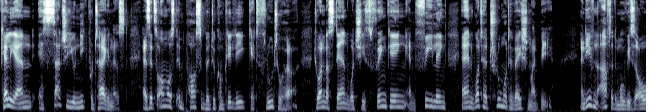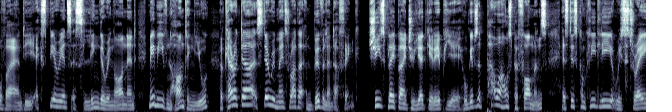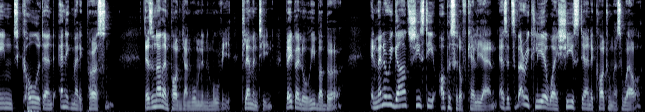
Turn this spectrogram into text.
Kellyanne is such a unique protagonist, as it's almost impossible to completely get through to her, to understand what she's thinking and feeling, and what her true motivation might be. And even after the movie's over and the experience is lingering on and maybe even haunting you, her character still remains rather ambivalent, I think. She's played by Juliette Gariépy, who gives a powerhouse performance as this completely restrained, cold, and enigmatic person. There's another important young woman in the movie, Clementine, played by Laurie Babin. In many regards, she's the opposite of Kellyanne, as it's very clear why she's there in the courtroom as well.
